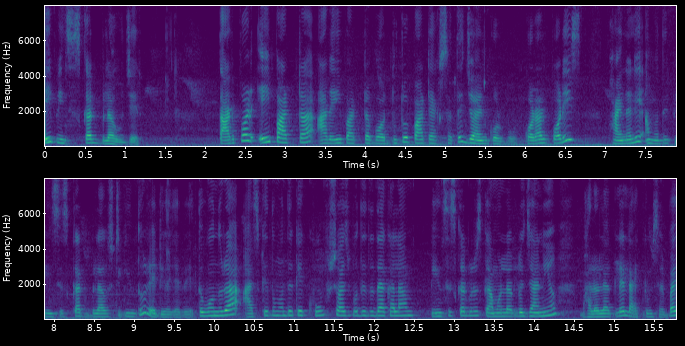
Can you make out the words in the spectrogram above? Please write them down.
এই প্রিন্সেস কাট ব্লাউজের। তারপর এই পার্টটা আর এই পার্টটা দুটো পার্ট একসাথে জয়েন করব, করার পরেই ফাইনালি আমাদের প্রিন্সেস কাট ব্লাউজটি কিন্তু রেডি হয়ে যাবে। তো বন্ধুরা, আজকে তোমাদেরকে খুব সহজ পদ্ধতিতে দেখালাম। প্রিন্সেস কাট ব্লাউজ কেমন লাগল জানিও। ভালো লাগলে লাইক কমেন্ট বাই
